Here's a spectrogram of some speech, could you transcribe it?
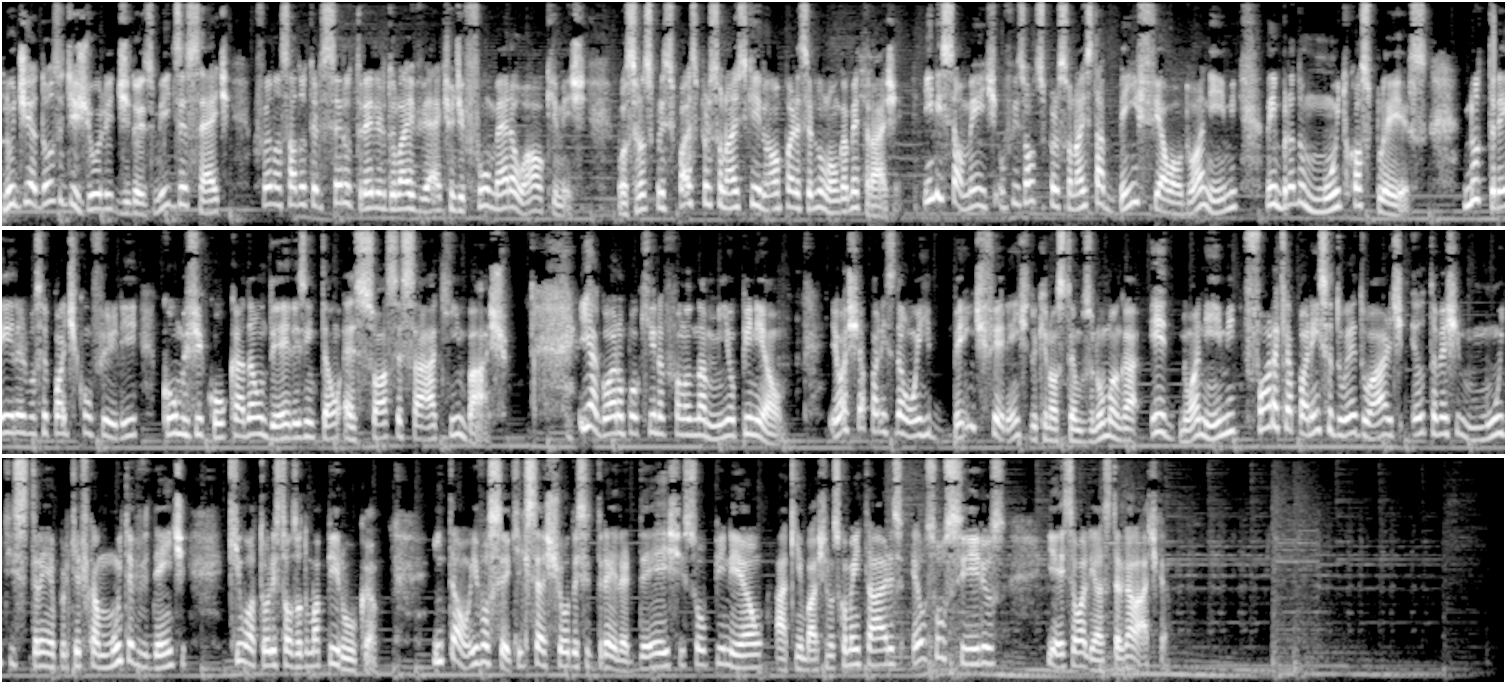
No dia 12 de julho de 2017, foi lançado o terceiro trailer do live action de Full Metal Alchemist, mostrando os principais personagens que irão aparecer no longa-metragem. Inicialmente, o visual dos personagens está bem fiel ao do anime, lembrando muito cosplayers. No trailer você pode conferir como ficou cada um deles, então é só acessar aqui embaixo. E agora um pouquinho falando na minha opinião. Eu achei a aparência da Wenry bem diferente do que nós temos no mangá e no anime. Fora que a aparência do Edward eu também achei muito estranha, porque fica muito evidente que o ator está usando uma peruca. Então, e você? O que você achou desse trailer? Deixe sua opinião aqui embaixo nos comentários. Eu sou o Sirius e esse é o Aliança Intergaláctica.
